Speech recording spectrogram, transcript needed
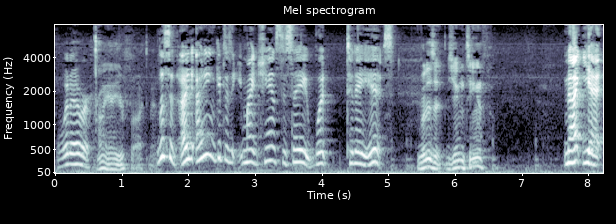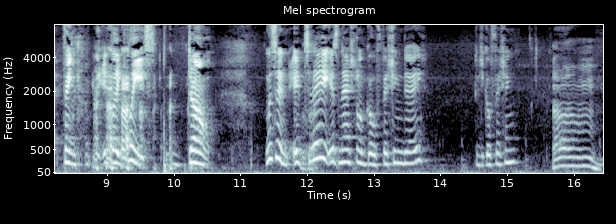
whatever. Oh yeah, you're fucked, man. Listen, I, I didn't get to my chance to say what today is. What is it? Juneteenth? Not yet. Think like please don't. Listen, it, today is National Go Fishing Day. Did you go fishing? Um,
